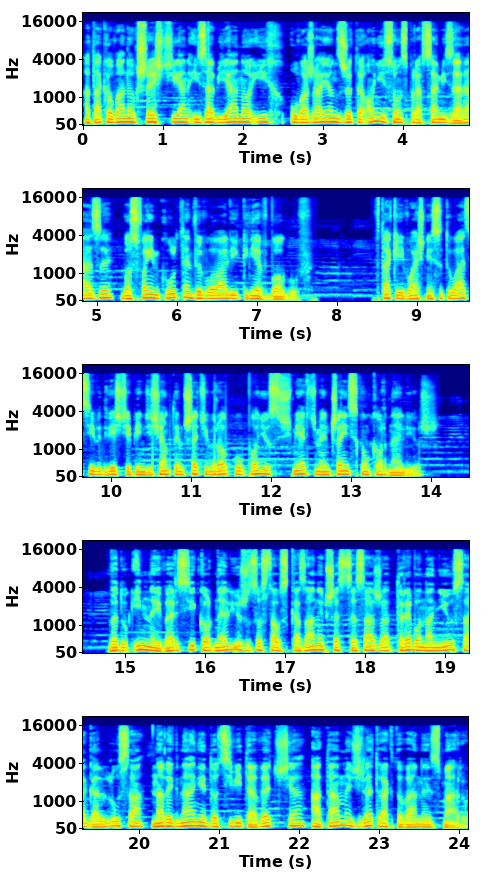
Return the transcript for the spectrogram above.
Atakowano chrześcijan i zabijano ich, uważając, że to oni są sprawcami zarazy, bo swoim kultem wywołali gniew bogów. W takiej właśnie sytuacji w 253 roku poniósł śmierć męczeńską Korneliusz. Według innej wersji Korneliusz został skazany przez cesarza Trebonaniusa Gallusa na wygnanie do Civitaveccia, a tam źle traktowany zmarł.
